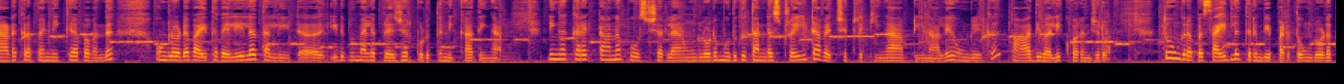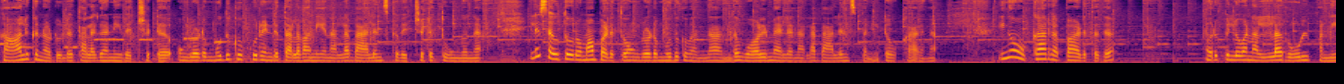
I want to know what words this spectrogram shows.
நடக்கிறப்ப நிற்கிறப்ப வந்து உங்களோட வயிற்ற வெளியில் தள்ளிட்டு இடுப்பு மேலே ப்ரெஷர் கொடுத்து நிற்காதீங்க நீங்கள் கரெக்டான போஸ்டரில் உங்களோட முதுகு தண்டை ஸ்ட்ரெயிட்டாக வச்சிட்ருக்கீங்க அப்படின்னாலே உங்களுக்கு பாதி வலி குறைஞ்சிரும். தூங்குறப்ப சைடில் திரும்பி படுத்து உங்களோட காலுக்கு நடுவில் தலகாணி வச்சுட்டு உங்களோட முதுகுக்கும் ரெண்டு தலைவாணியை நல்லா பேலன்ஸ்க்கு வச்சுட்டு தூங்குங்க. இல்லை செவுத்தூரமாக படுத்து உங்களோட முதுகு வந்து அந்த வால் மேலே நல்லா பேலன்ஸ் பண்ணிவிட்டு உட்காருங்க. இங்கே உட்கார்றப்ப அடுத்தது ஒரு பில்லுவை நல்லா ரோல் பண்ணி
